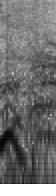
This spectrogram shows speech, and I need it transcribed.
Ugh!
